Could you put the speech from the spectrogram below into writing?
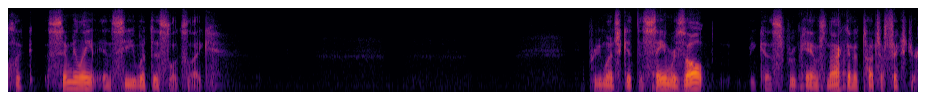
Click simulate and see what this looks like. Pretty much get the same result because SprutCAM's not going to touch a fixture.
